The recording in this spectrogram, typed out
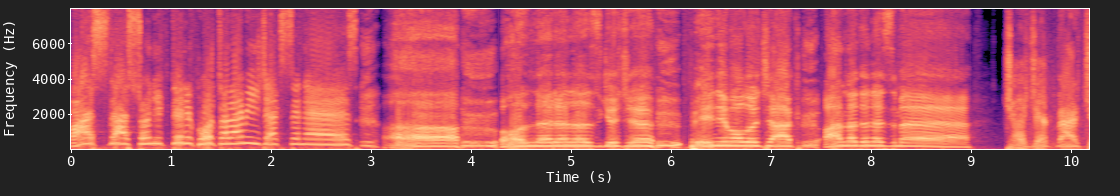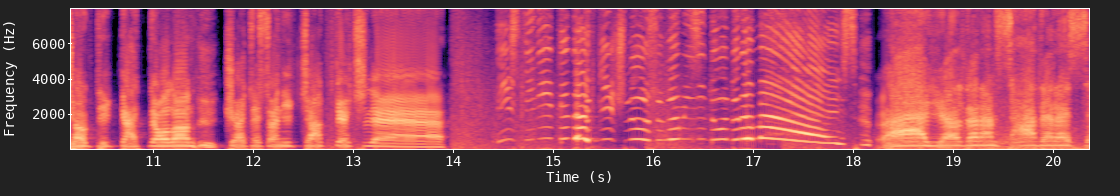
Asla Sonic'leri kurtaramayacaksınız. Aa! Onların öz gücü benim olacak. Anladınız mı? Çocuklar çok dikkatli olun. Kötü Sonic çok güçlü. İstediği kadar güçlü olsun o bizi durduramaz. Aa, yıldırım saldırısı.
